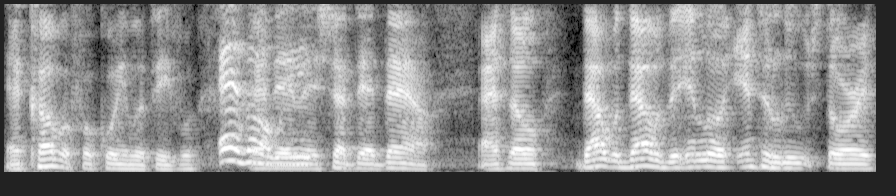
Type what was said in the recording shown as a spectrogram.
and covered for Queen Latifah. As and then they shut that down. And so that was that was the little interlude story.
